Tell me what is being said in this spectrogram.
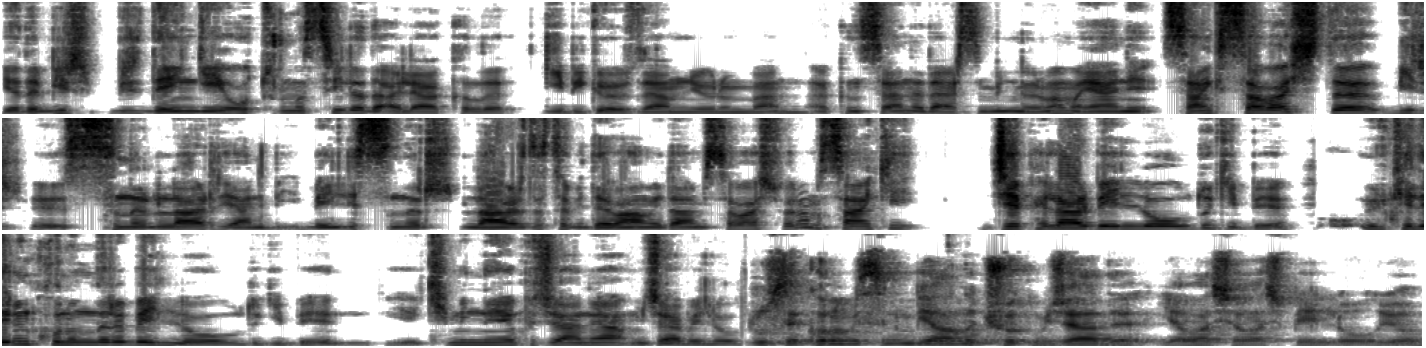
ya da bir bir dengeye oturmasıyla da alakalı gibi gözlemliyorum ben. Akın sen ne dersin bilmiyorum ama yani sanki savaşta bir e, sınırlar yani belli sınırlarda tabii devam eden bir savaş var ama sanki cepheler belli oldu gibi ülkelerin konumları belli oldu gibi. Kimin ne yapacağı ne yapmayacağı belli oldu. Rus ekonomisinin bir anda çökmeyeceği de yavaş yavaş belli oluyor.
